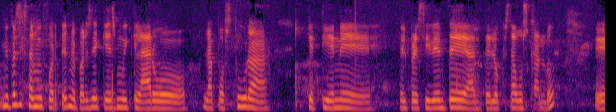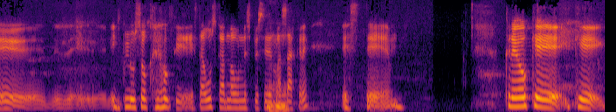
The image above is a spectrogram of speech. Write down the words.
me parece que están muy fuertes, me parece que es muy claro la postura que tiene el presidente ante lo que está buscando. Eh, incluso creo que está buscando una especie de masacre. Este, creo que, que,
